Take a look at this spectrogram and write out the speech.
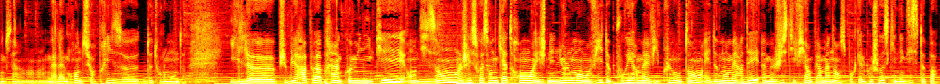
Donc c'est à la grande surprise de tout le monde. Il euh, publiera peu après un communiqué en disant J'ai 64 ans et je n'ai nullement envie de pourrir ma vie plus longtemps et de m'emmerder à me justifier en permanence pour quelque chose qui n'existe pas.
